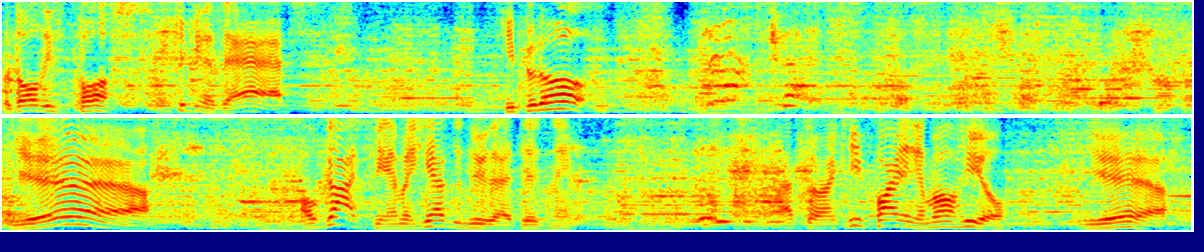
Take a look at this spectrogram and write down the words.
With all these buffs kicking his ass. Keep it up. Yeah. Oh god damn it, he had to do that, didn't he? That's alright, keep fighting him, I'll heal. Yeah.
